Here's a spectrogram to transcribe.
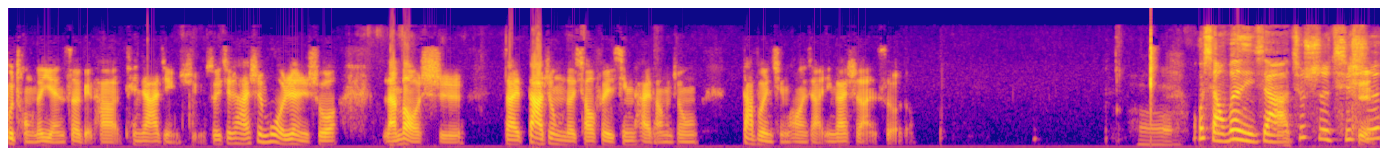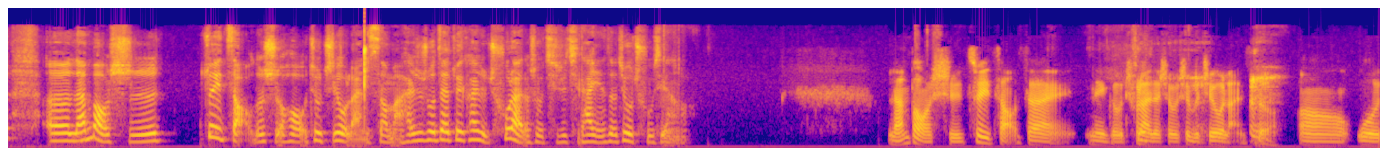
不同的颜色给它添加进去。所以其实还是默认说蓝宝石。在大众的消费心态当中，大部分情况下应该是蓝色的。哦，我想问一下，就是其实呃，蓝宝石最早的时候就只有蓝色吗？还是说在最开始出来的时候，其实其他颜色就出现了？蓝宝石最早在那个出来的时候，是不是只有蓝色？嗯，我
